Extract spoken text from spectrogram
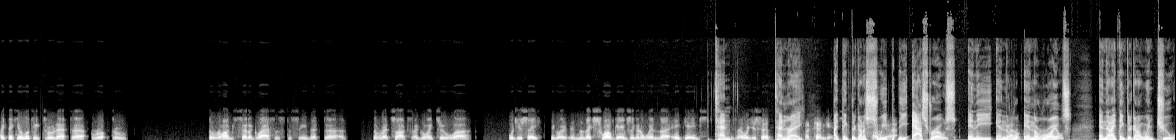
I think you're looking through that uh, ro- through the wrong set of glasses to see that uh, the Red Sox are going to. Uh, would you say they're going in the next twelve games? They're going to win uh, eight games. Ten. Is that what you said? Ten, Ray. Uh, ten games. I think they're going to sweep Okay. the Astros in the in the in the so. Royals, and then I think they're going to win two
